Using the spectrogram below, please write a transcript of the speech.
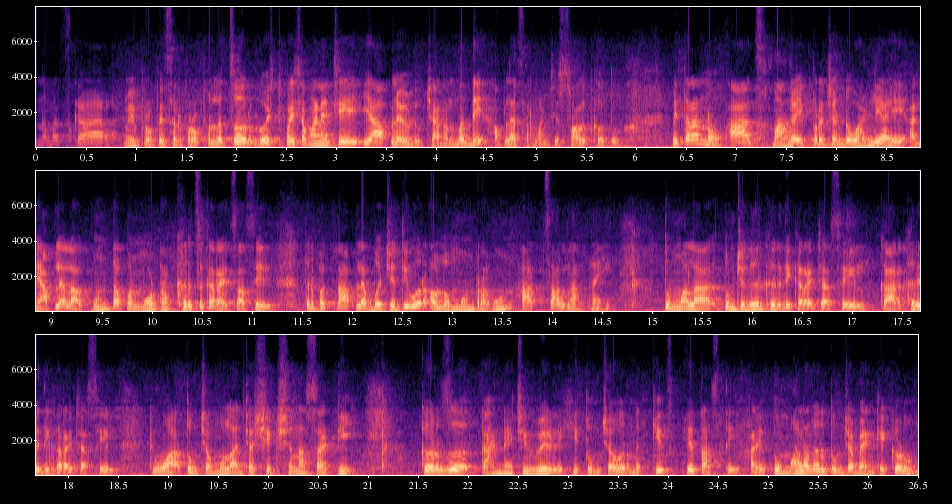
नमस्कार मी प्रोफेसर प्रफुल्ल चोर गोष्ट पैसा पाण्याचे या आपल्या यूट्यूब चॅनलमध्ये आपल्या सर्वांचे स्वागत करतो. मित्रांनो आज महागाई प्रचंड वाढली आहे आणि आपल्याला कोणता पण मोठा खर्च करायचा असेल तर फक्त आपल्या बचतीवर अवलंबून राहून आज चालणार नाही. तुम्हाला तुमचे घर खरेदी करायचे असेल कार खरेदी करायची असेल किंवा तुमच्या मुलांच्या शिक्षणासाठी कर्ज काढण्याची वेळ ही तुमच्यावर नक्कीच येत असते. आणि तुम्हाला जर तुमच्या बँकेकडून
